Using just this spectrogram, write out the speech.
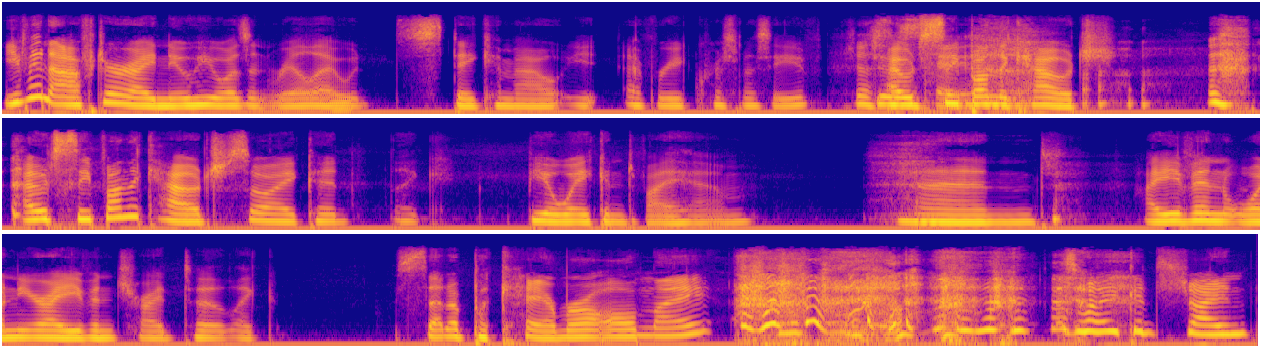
even after I knew he wasn't real, I would stake him out e- every Christmas Eve. Just I in would sleep on the couch. I would sleep on the couch so I could like be awakened by him. And I even one year I even tried to like set up a camera all night so I could try and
